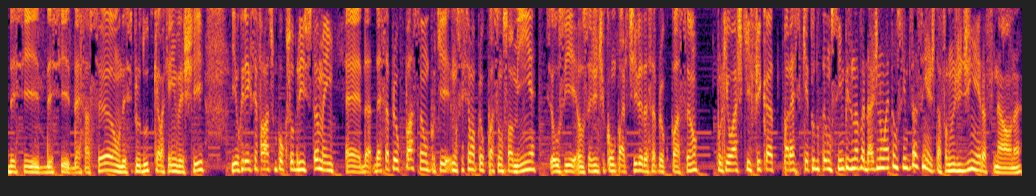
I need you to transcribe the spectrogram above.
desse, desse, dessa ação, desse produto que ela quer investir. E eu queria que você falasse um pouco sobre isso também, é, dessa preocupação, porque não sei se é uma preocupação só minha, ou se, ou se a gente compartilha dessa preocupação, porque eu acho que fica, parece que é tudo tão simples e na verdade não é tão simples assim, a gente tá falando de dinheiro afinal, né?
